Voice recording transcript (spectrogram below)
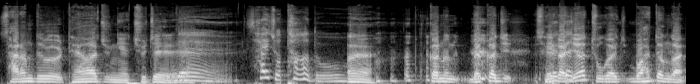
사람들 대화 중에 주제에 네. 사이 좋다가도 예. 그러니까는 몇 가지 세 몇 가지야 두 가지 뭐 하던가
